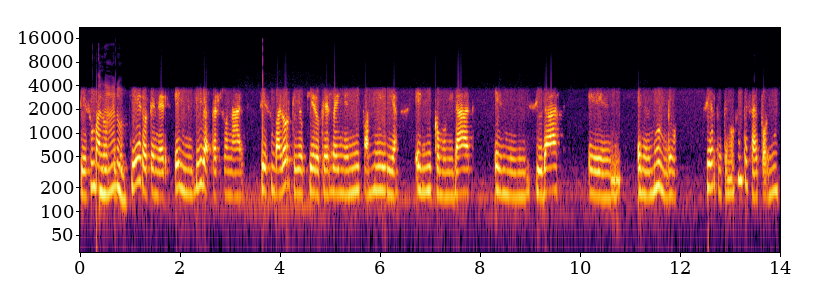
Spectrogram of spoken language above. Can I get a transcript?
si es un valor que yo quiero tener en mi vida personal, si es un valor que yo quiero que reine en mi familia, en mi comunidad, en mi ciudad, en, el mundo, ¿cierto? Tengo que empezar por mí.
